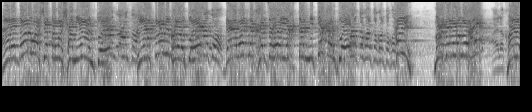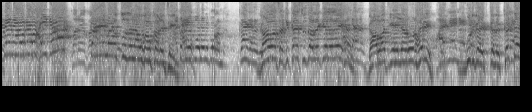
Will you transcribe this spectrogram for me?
अरे दरवर्षी तमाशा मी आणतोय. आणतो, आणतो. यात्रा मी भरवतोय. भरवतो. गावातला खर्च हे एकटा नित्य करतोय. करतो करतो करतो करतो. हे, माझं नाव गाव आहे? खरं. माझं नाव गाव आहे का. काय म्हणून तुझं नाव गाव काढायचंय आता हे पोरांना पोरांना. काय करायचं? गावासाठी काय सुधारणा केलं नाही? गावात यायला रोड आहे रे. हा, नाही, नाही. गुडघाईत कल खड्डे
